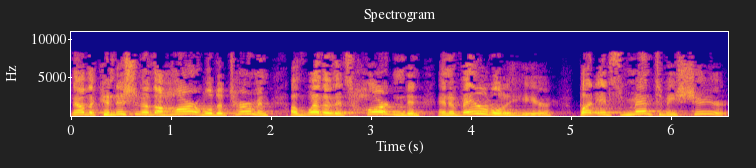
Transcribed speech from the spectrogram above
Now the condition of the heart will determine of whether it's hardened and, and available to hear, but it's meant to be shared.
